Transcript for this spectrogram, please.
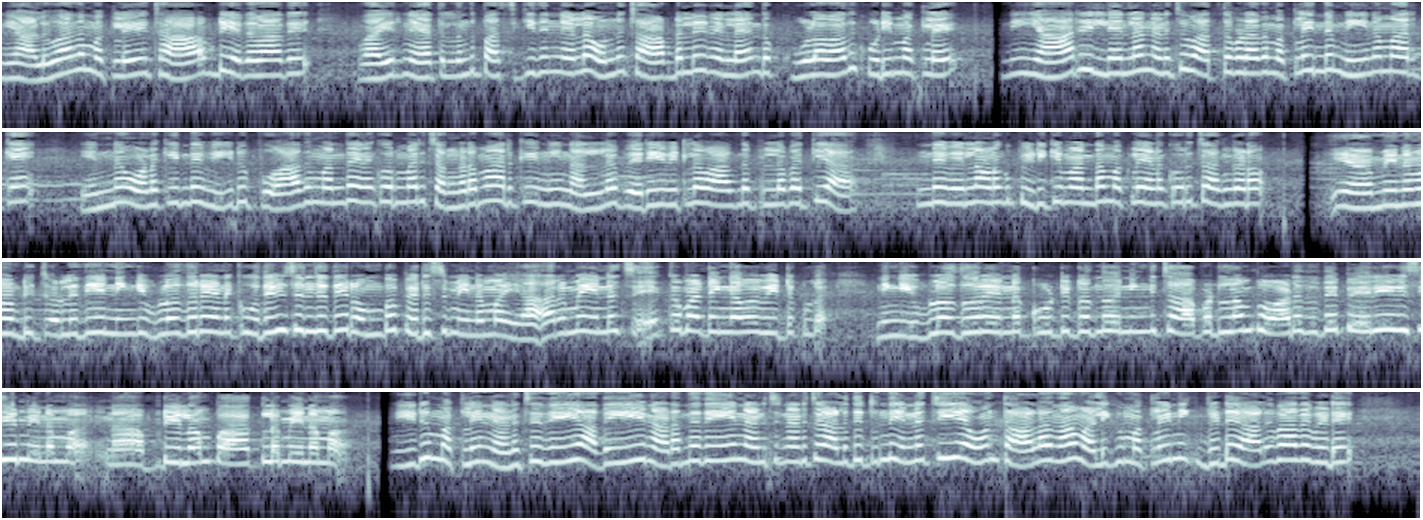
நீ அழுவாத மக்களே சாப்பிடு எதவாது. வயிறு நேரத்துலேருந்து பசிக்குதுன்னு இல்லை ஒன்றும் சாப்பிடலே இல்லை. இந்த கூலவாது குடி மக்களே. நீ யாரும் இல்லைன்னா நினச்சி வருத்தப்படாத மக்களே இந்த மீனமாக இருக்கேன் என்ன உனக்கு இந்த வீடு போதும் எனக்கு ஒரு மாதிரி சங்கடமாக இருக்கு. நீ நல்ல பெரிய வீட்டில் வாழ்ந்த பிள்ளை பற்றியா இந்த வீட்டில் உனக்கு பிடிக்க மாட்டா மக்களே எனக்கு ஒரு சங்கடம். ஏன் மீனம்மா அப்படி சொல்லுது? நீங்கள் இவ்வளோ தூரம் எனக்கு உதவி செஞ்சதே ரொம்ப பெருசு மீனம்மா. யாருமே என்ன சேர்க்க மாட்டேங்காம வீட்டுக்குள்ளே. நீங்கள் இவ்வளோ தூரம் என்ன கூட்டிகிட்டு வந்து நீங்கள் சாப்பாடெல்லாம் போடுறதே பெரிய விஷயம் மீனம்மா. நான் அப்படியெல்லாம் பார்க்கல மீனம்மா. வீடு மக்களே நினச்சதே அதையே நடந்ததையே நினச்சி நினச்சி அழுதுட்டு இருந்து என்ன செய்ய? உன் தலை தான் வலிக்கும் மக்களே. நீ விடு அழுவாத விடு.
